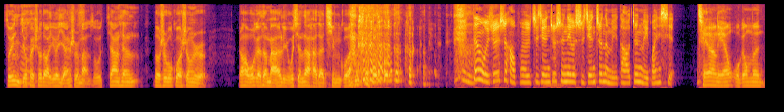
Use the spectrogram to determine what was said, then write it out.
所以你就会收到一个延时满足。前两天乐师傅过生日，然后我给他买了礼物，现在还在清关。但我觉得是好朋友之间，就是那个时间真的没到，真的没关系。前两年我跟我们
